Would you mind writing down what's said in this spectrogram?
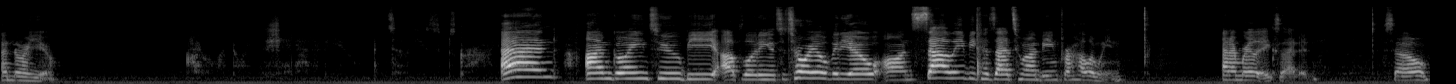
annoy you. I will annoy the shit out of you until you subscribe. And I'm going to be uploading a tutorial video on Sally because that's who I'm being for Halloween. And I'm really excited. So,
